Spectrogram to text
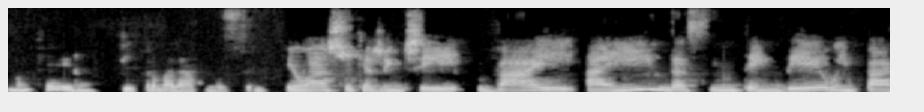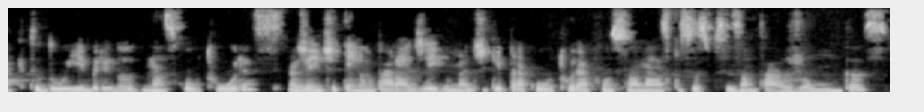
não queiram vir trabalhar com você? Eu acho que a gente vai ainda entender o impacto do híbrido nas culturas. A gente tem um paradigma de que para a cultura funcionar as pessoas precisam estar juntas.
